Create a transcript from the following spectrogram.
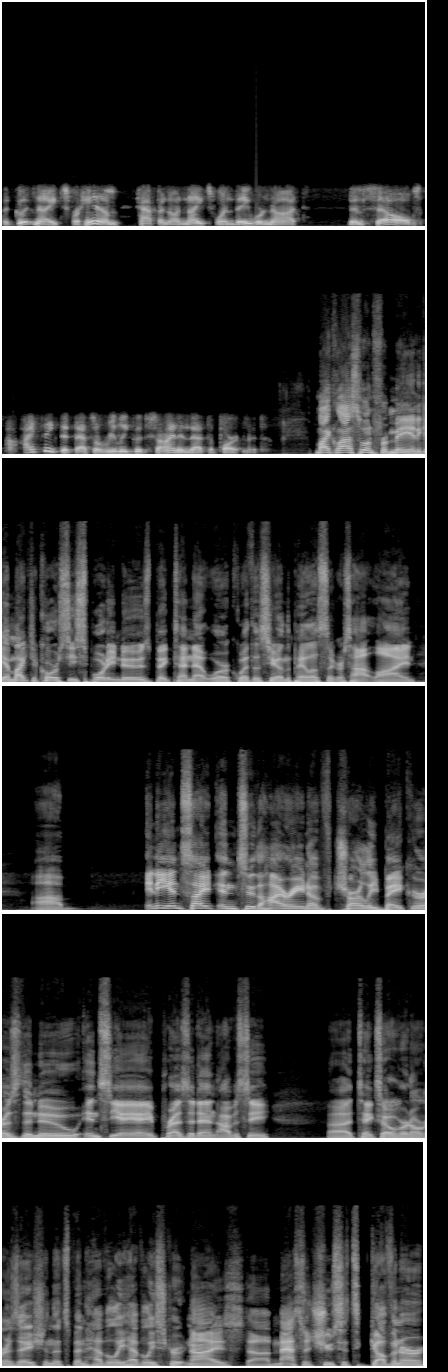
the good nights for him, happened on nights when they were not themselves. I think that that's a really good sign in that department. Mike, last one from me, and again, Mike DeCourcy, Sporting News, Big Ten Network, with us here on the Payless Liquors Hotline. Uh, any insight into the hiring of Charlie Baker as the new NCAA president? Obviously, uh, takes over an organization that's been heavily, heavily scrutinized. Uh, Massachusetts governor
